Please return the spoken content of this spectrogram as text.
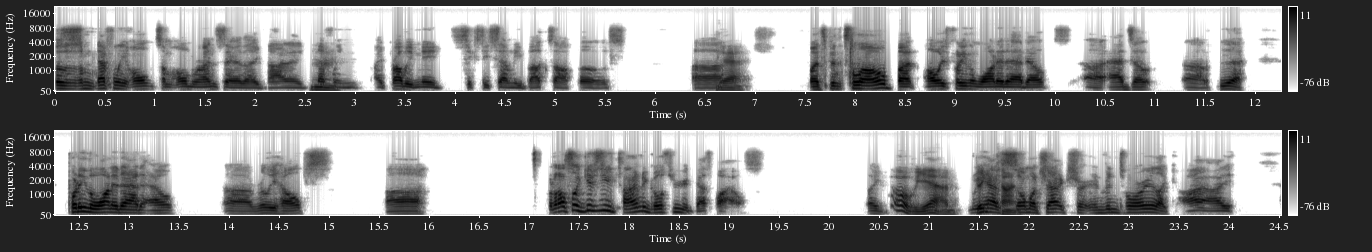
So there's some definitely home some home runs there that I got. I Hmm. definitely I probably made 60, 70 bucks off those. Uh, yeah. but it's been slow. But always putting the wanted ad out, uh, ads out. Uh, yeah, putting the wanted ad out uh, really helps. Uh, but also gives you time to go through your death piles. Like Oh yeah, we have time. so much extra inventory. Like I, I,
